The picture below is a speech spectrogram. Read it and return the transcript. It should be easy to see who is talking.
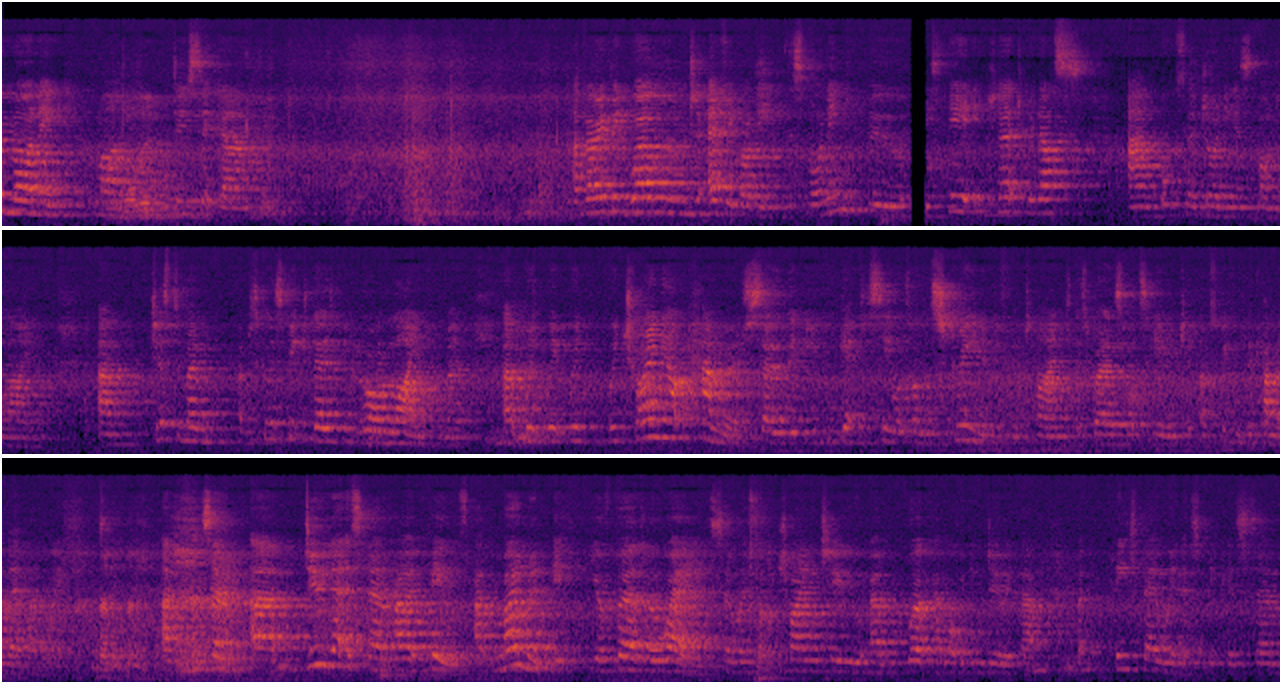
Speaker 1: Good morning. Morning. Do sit down. A very big welcome to everybody this morning who is here in church with us and also joining us online. Um, just a moment, I'm just going to speak to those people who are online for a moment. Uh, we, we, we, we're trying out cameras so that you can get to see what's on the screen at different times as well as what's here in church. I'm speaking to the camera there, by the way. Um, so uh, do let us know how it feels. At the moment, it, you're further away, so we're sort of trying to um, work out what we can do with that. But please bear with us because um,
